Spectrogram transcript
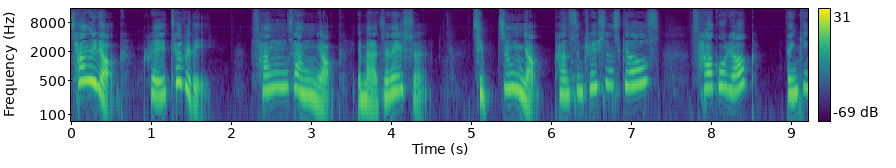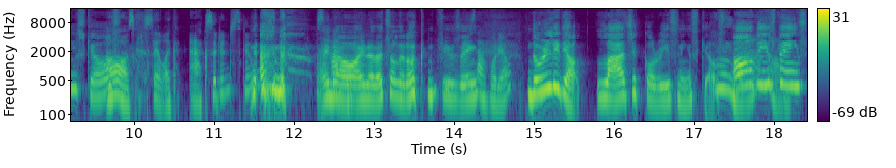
창의력, creativity, 상상력, imagination, 집중력, concentration skills, 사고력, thinking skills. oh I was gonna say like accident skills I know, I know, 사고. I know. That's a little confusing. 사고력 논리력, logical reasoning skills. Mm, All these wow. things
